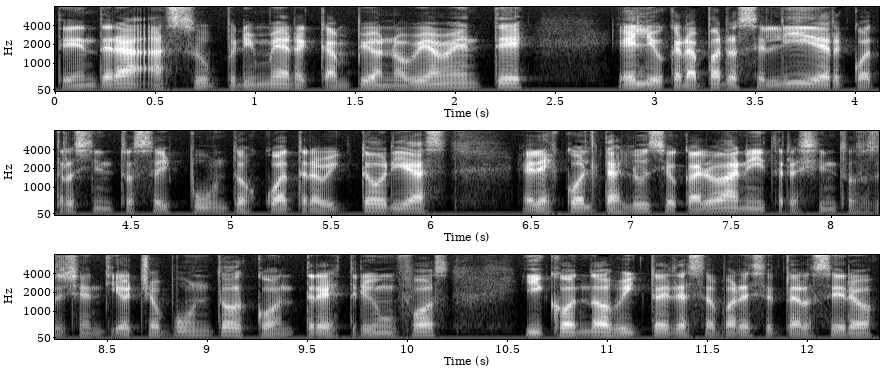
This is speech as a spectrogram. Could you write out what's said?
tendrá a su primer campeón obviamente Helio Caraparo es el líder, 406 puntos, 4 victorias. El escolta es Lucio Calvani, 388 puntos, con 3 triunfos. Y con 2 victorias aparece tercero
